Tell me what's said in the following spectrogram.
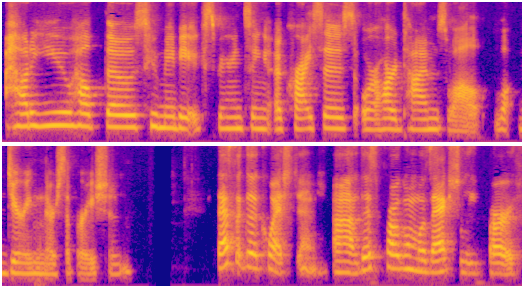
how do you help those who may be experiencing a crisis or hard times while, while during their separation? That's a good question. Um, this program was actually birthed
